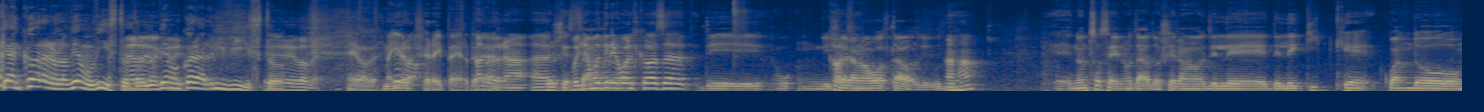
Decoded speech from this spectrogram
che ancora non l'abbiamo visto, No, non no, l'abbiamo ok. ancora rivisto. Eh, vabbè. Eh, vabbè, ma io Però- lascerei perdere. eh. Allora, eh, c'è vogliamo sta- dire qualcosa? Di, di c'era una volta Hollywood. Ah, Eh, non so se hai notato, c'erano delle, delle chicche quando,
